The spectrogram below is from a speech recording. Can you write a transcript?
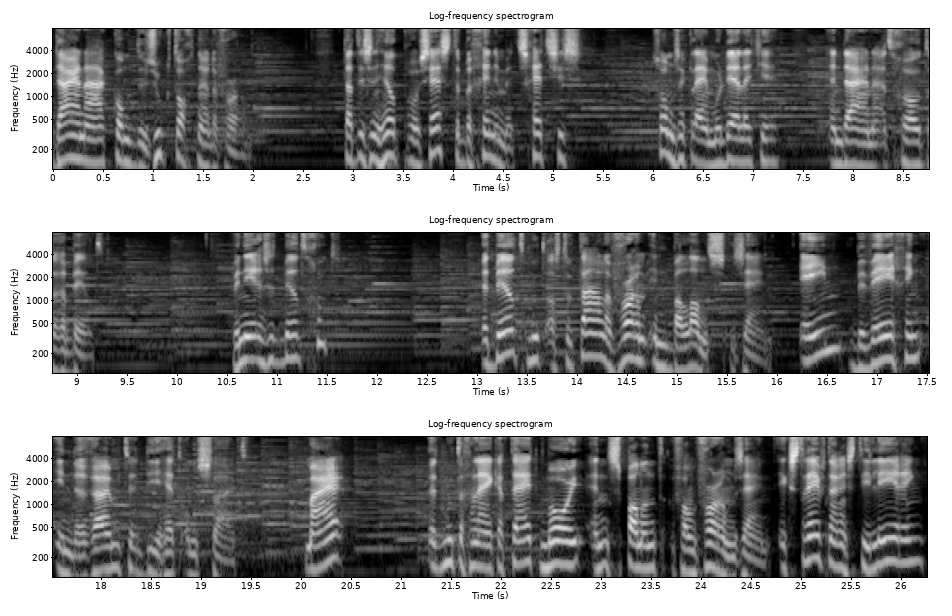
daarna komt de zoektocht naar de vorm. Dat is een heel proces, te beginnen met schetsjes, soms een klein modelletje en daarna het grotere beeld. Wanneer is het beeld goed? Het beeld moet als totale vorm in balans zijn. Eén beweging in de ruimte die het omsluit. Maar het moet tegelijkertijd mooi en spannend van vorm zijn. Ik streef naar een stilering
